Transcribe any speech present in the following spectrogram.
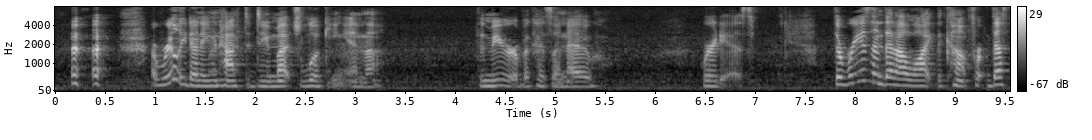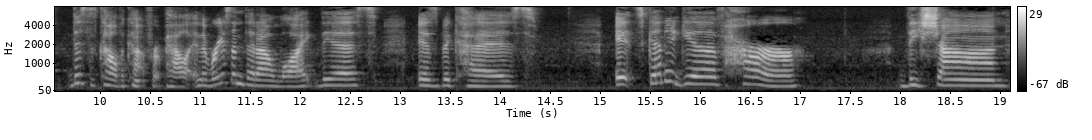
I really don't even have to do much looking in the, the mirror because I know where it is. The reason that I like the Comfort, that's, this is called the Comfort Palette, and the reason that I like this is because it's going to give her the shine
